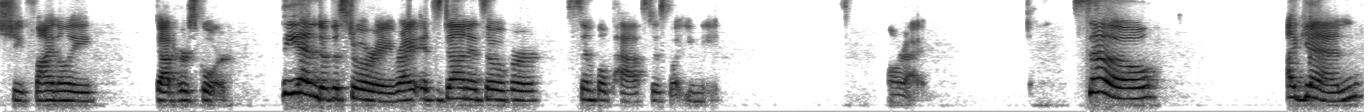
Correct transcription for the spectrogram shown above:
she finally got her score. The end of the story, right? It's done, it's over. Simple past is what you need. All right. So, again,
